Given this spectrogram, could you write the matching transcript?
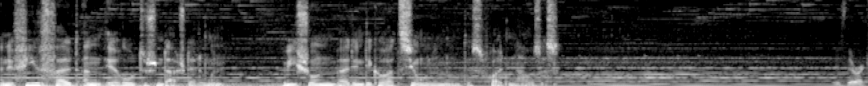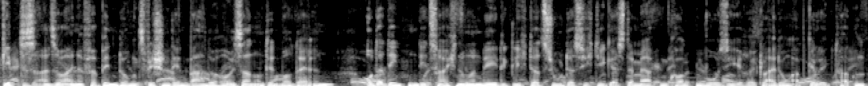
Eine Vielfalt an erotischen Darstellungen, wie schon bei den Dekorationen des Freudenhauses. Gibt es also eine Verbindung zwischen den Badehäusern und den Bordellen? Oder dienten die Zeichnungen lediglich dazu, dass sich die Gäste merken konnten, wo sie ihre Kleidung abgelegt hatten?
